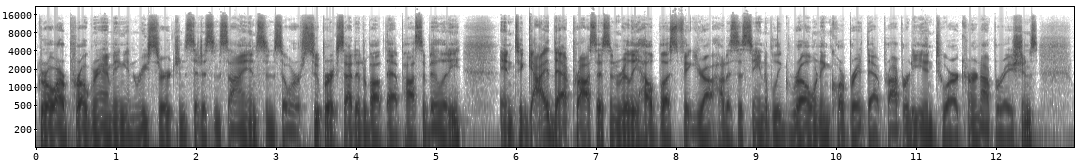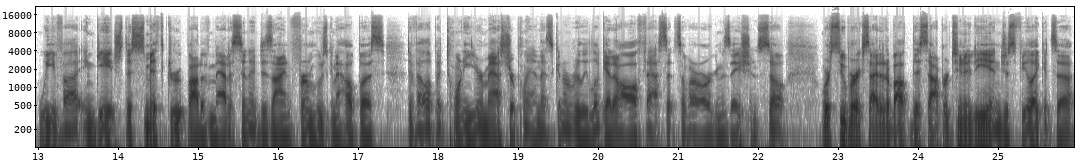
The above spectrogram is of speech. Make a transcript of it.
grow our programming and research and citizen science. And so we're super excited about that possibility. And to guide that process and really help us figure out how to sustainably grow and incorporate that property into our current operations We've uh, engaged the Smith Group out of Madison, a design firm who's going to help us develop a 20 year master plan that's going to really look at all facets of our organization. So we're super excited about this opportunity and just feel like it's a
